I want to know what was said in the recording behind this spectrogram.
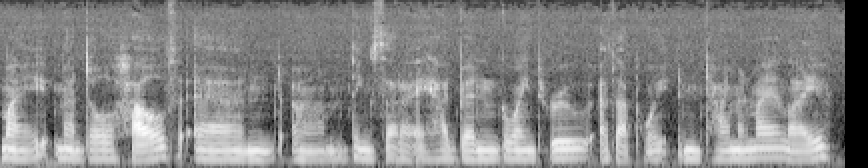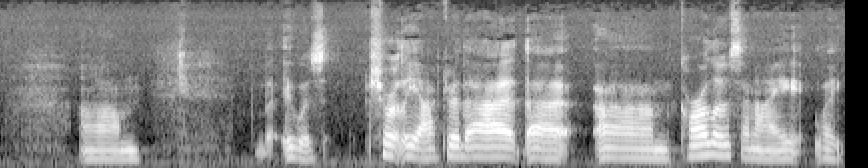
my mental health and um, things that I had been going through at that point in time in my life. Um, it was shortly after that that um, Carlos and I like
